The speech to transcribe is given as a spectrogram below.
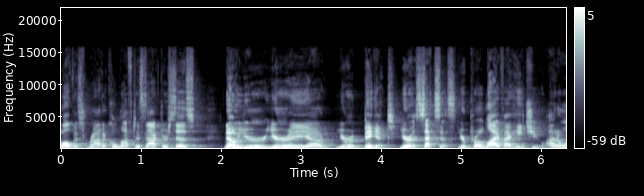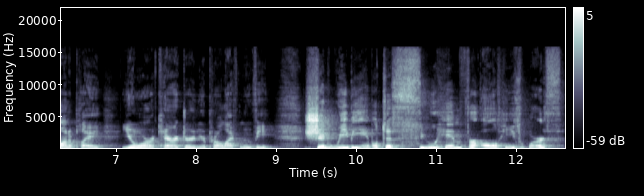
Well, this radical leftist actor says, no, you're you're a uh, you're a bigot. You're a sexist. You're pro-life. I hate you. I don't want to play your character in your pro-life movie. Should we be able to sue him for all he's worth?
